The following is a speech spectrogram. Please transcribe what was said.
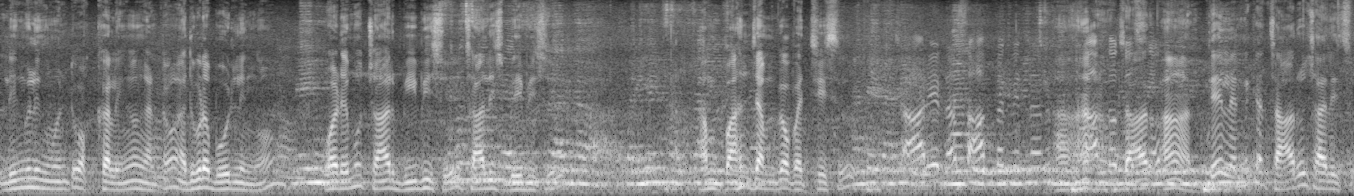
లింగు లింగం అంటే ఒక్క లింగం అంటాం అది కూడా బోర్డు లింగం వాడేమో చార్ బీబీస్ చాలీస్ బేబీస్ హమ్ పాంచ్ హమ్కో పచ్చీస్ చారు అంతేలేండి ఇంకా చారు చాలీసు.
